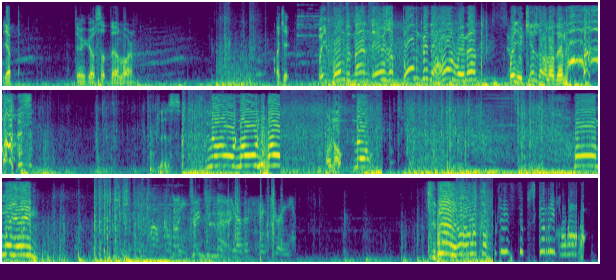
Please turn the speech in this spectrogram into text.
Yep. There goes the alarm. Okay. Wait, bomb man! There's a bomb in the hallway, man! Wait, you killed all of them. Please. No, no, no! Oh no, no! Oh, my aim! Not changing mag. Secure the victory. What the?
